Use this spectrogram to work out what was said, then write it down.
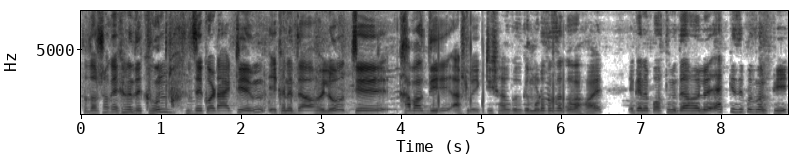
তো দর্শক এখানে দেখুন যে কয়টা আইটেম এখানে দেওয়া হলো যে খাবার দিয়ে আসলে একটি সারগরুকে মোটা তাজা করা হয়। এখানে প্রথমে দেওয়া হলো এক কেজি পরিমাণ ফিট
